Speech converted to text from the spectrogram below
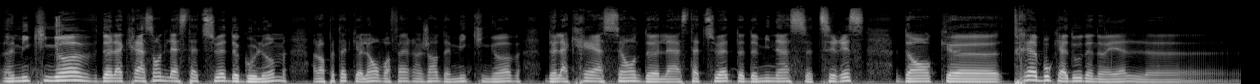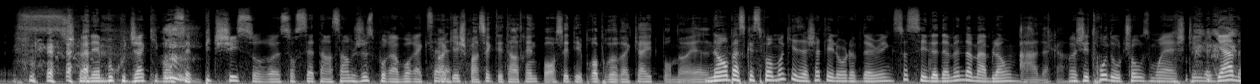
un making-of de la création de la statuette de Gollum. Alors peut-être que là, on va faire un genre de making-of de la création de la statuette de Minas Tirith. Donc, euh, très beau cadeau de Noël. euh, je connais beaucoup de gens qui vont se pitcher sur, euh, sur cet ensemble juste pour avoir accès à la Ok, je pensais que tu étais en train de passer tes propres requêtes pour Noël. non, parce que c'est pas moi qui les achète les Lord of the Rings. Ça, c'est le domaine de ma blonde. Ah, d'accord. Moi, j'ai trop d'autres choses, moi, à acheter. Regarde,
